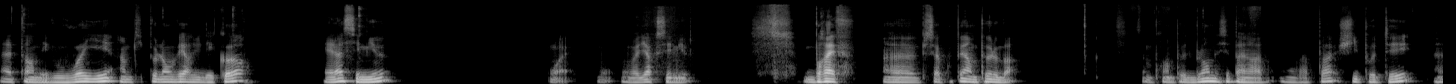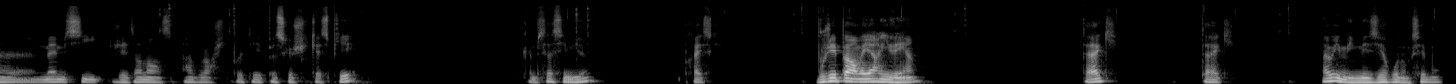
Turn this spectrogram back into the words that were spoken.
Attendez, vous voyez un petit peu l'envers du décor. Et là, c'est mieux. Ouais, bon, on va dire que c'est mieux. Bref, euh, ça coupé un peu le bas. Ça me prend un peu de blanc, mais c'est pas grave. On va pas chipoter, euh, même si j'ai tendance à vouloir chipoter parce que je suis casse-pied. Comme ça, c'est mieux. Presque. Bougez pas, on va y arriver. Hein. Tac. Tac. Ah oui, mais il met zéro, donc c'est bon.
